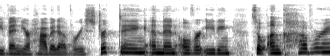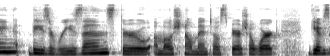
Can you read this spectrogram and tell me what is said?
even your habit of restricting and then overeating. So, uncovering these reasons through emotional, mental, spiritual work gives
